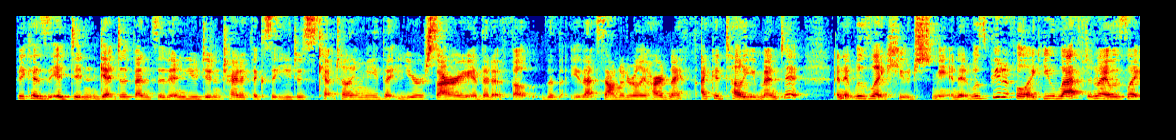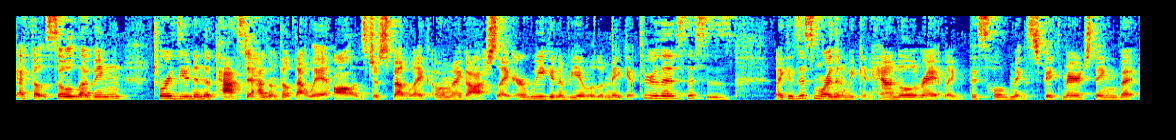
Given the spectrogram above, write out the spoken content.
because it didn't get defensive and you didn't try to fix it. You just kept telling me that you're sorry and that it felt that that sounded really hard, and I I could tell you meant it, and it was like huge to me, and it was beautiful. Like you left, and I was like I felt so loving towards you, and in the past it hasn't felt that way at all. It's just felt like oh my gosh, like are we going to be able to make it through this? This is like is this more than we can handle right? Like this whole mixed faith marriage thing. But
